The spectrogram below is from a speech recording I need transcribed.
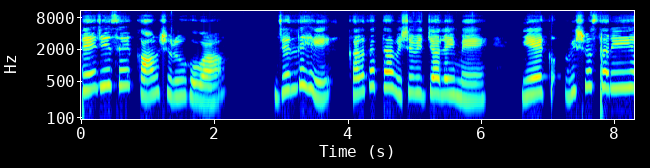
तेज़ी से काम शुरू हुआ। जल्द ही कलकत्ता विश्वविद्यालय में एक विश्वस्तरीय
